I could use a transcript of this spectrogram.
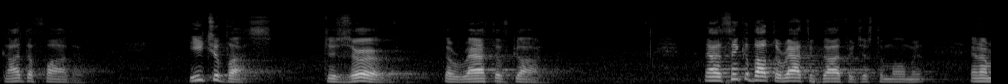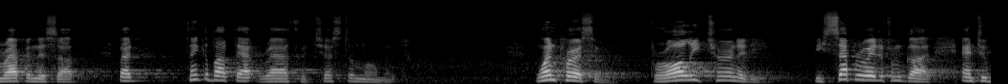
God the Father. Each of us deserve the wrath of God. Now, think about the wrath of God for just a moment, and I'm wrapping this up. But think about that wrath for just a moment. One person, for all eternity, be separated from God, and to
